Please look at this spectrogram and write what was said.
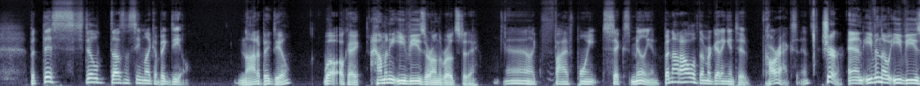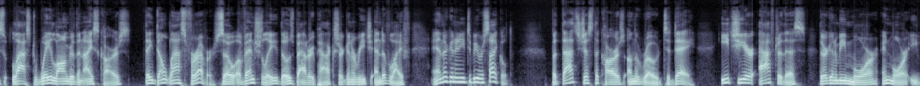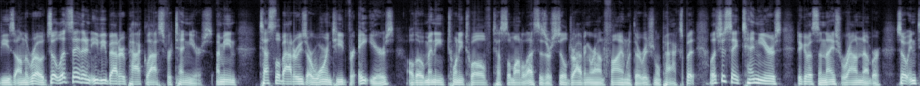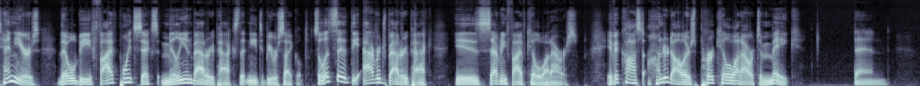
But this still doesn't seem like a big deal. Not a big deal. Well, okay. How many EVs are on the roads today? Eh, like 5.6 million, but not all of them are getting into car accidents. Sure. And even though EVs last way longer than ICE cars, they don't last forever. So eventually, those battery packs are going to reach end of life and they're going to need to be recycled. But that's just the cars on the road today. Each year after this, there are going to be more and more EVs on the road. So let's say that an EV battery pack lasts for 10 years. I mean, Tesla batteries are warranted for eight years, although many 2012 Tesla Model S's are still driving around fine with their original packs. But let's just say 10 years to give us a nice round number. So in 10 years, there will be 5.6 million battery packs that need to be recycled. So let's say that the average battery pack is 75 kilowatt hours. If it costs $100 per kilowatt hour to make, Then,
